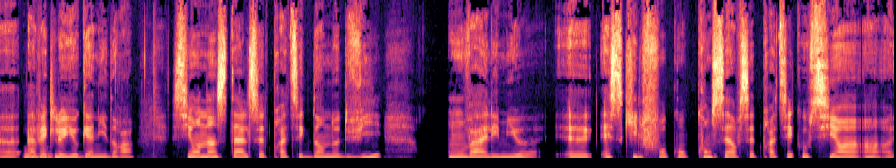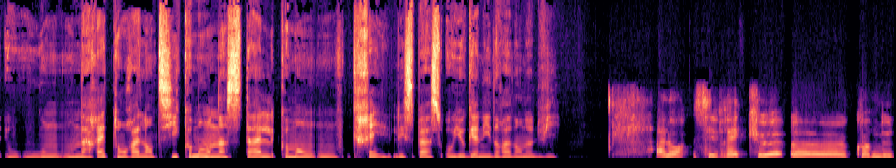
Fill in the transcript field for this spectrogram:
Euh, mhm. Avec le yoga nidra, si on installe cette pratique dans notre vie, on va aller mieux. Euh, est-ce qu'il faut qu'on conserve cette pratique ou si on, arrête, on ralentit? Comment on installe, comment on crée l'espace au yoga nidra dans notre vie? Alors, c'est vrai que euh, comme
